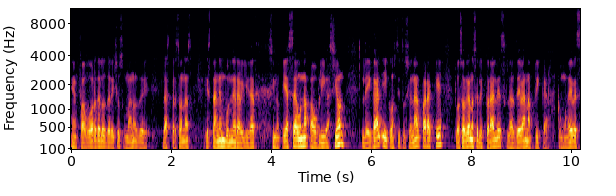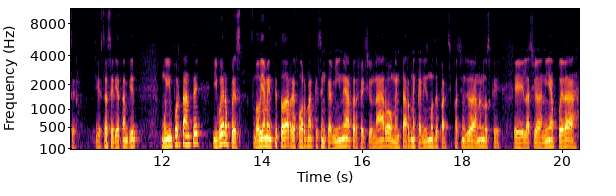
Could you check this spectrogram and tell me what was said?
en favor de los derechos humanos de las personas que están en vulnerabilidad, sino que ya sea una obligación legal y constitucional para que los órganos electorales las deban aplicar, como debe ser. Esta sería también muy importante. Y bueno, pues obviamente toda reforma que se encamine a perfeccionar o aumentar mecanismos de participación ciudadana en los que eh, la ciudadanía pueda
